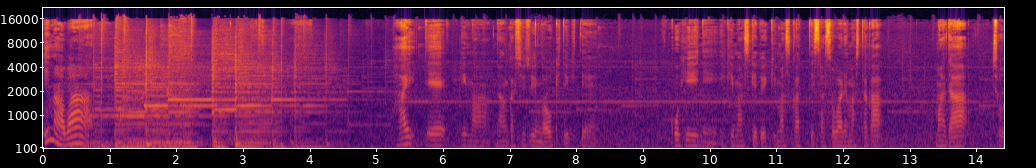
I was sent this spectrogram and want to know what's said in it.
今は、はい。で、今、なんか主人が起きてきて、コーヒーに行きますけど行きますかって誘われましたが、まだちょっ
